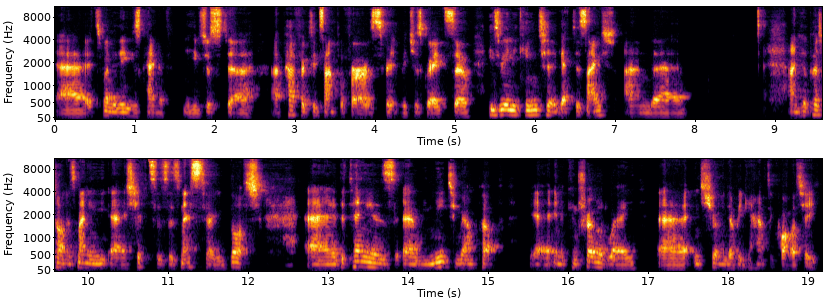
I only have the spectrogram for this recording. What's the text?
it's one of these kind of. He's just a perfect example for us, which is great. So he's really keen to get this out and and he'll put on as many uh, shifts as is necessary. But uh, the thing is, uh, we need to ramp up uh, in a controlled way, uh, ensuring that we have the quality.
